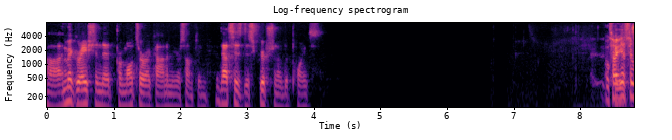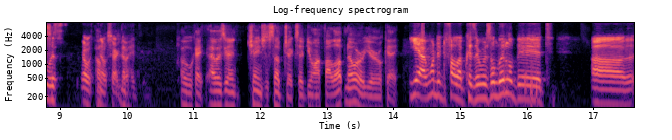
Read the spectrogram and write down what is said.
uh, immigration that promotes our economy or something. That's his description of the points. Okay, so I guess it was, oh, oh no, sorry, no. go ahead. Oh, okay. I was going to change the subject. So do you want to follow up now or you're okay? Yeah, I wanted to follow up because there was a little bit, uh,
